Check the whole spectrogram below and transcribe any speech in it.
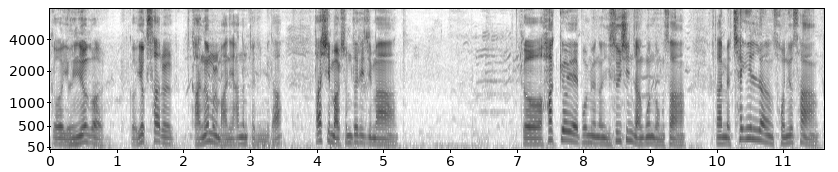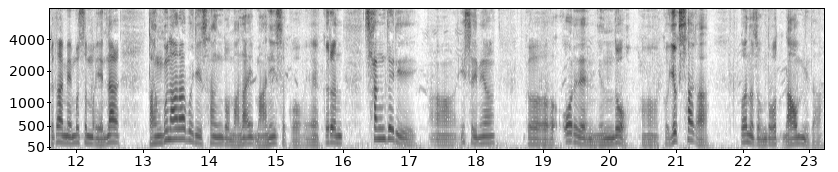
그 연역을 그 역사를 가늠을 많이 하는 편입니다 다시 말씀드리지만 그 학교에 보면은 이순신 장군 동상 그다음에 책 읽는 소녀상 그다음에 무슨 뭐 옛날 당군 할아버지 상도 많아, 많이 있었고 예, 그런 상들이 어, 있으면 그 오래된 연도 어, 그 역사가 어느 정도 나옵니다.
